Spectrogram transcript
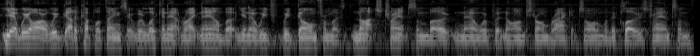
Yeah, we are. We've got a couple of things that we're looking at right now, but you know, we've we've gone from a notch transom boat, and now we're putting Armstrong brackets on them with a closed transom.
